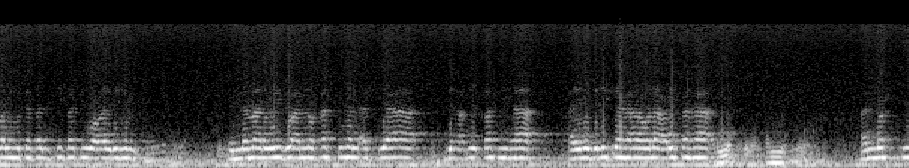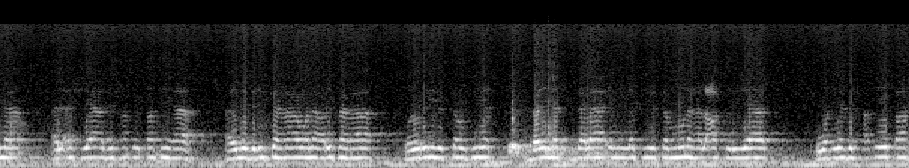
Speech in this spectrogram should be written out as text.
والمتفلسفة وغيرهم. إنما نريد أن نحسن الأشياء بحقيقتها أي ندركها ونعرفها. أن نحسن الأشياء بحقيقتها أي ندركها ونعرفها. ويريد التوفيق بين الدلائل التي يسمونها العقليات وهي في الحقيقة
